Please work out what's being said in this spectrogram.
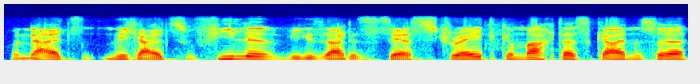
und als, nicht allzu viele. Wie gesagt, es ist sehr straight gemacht, das Ganze.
